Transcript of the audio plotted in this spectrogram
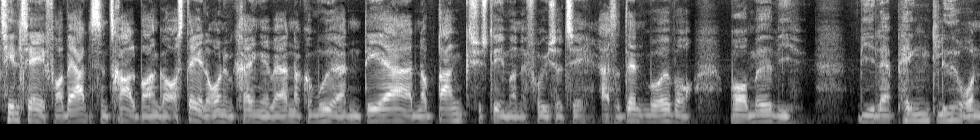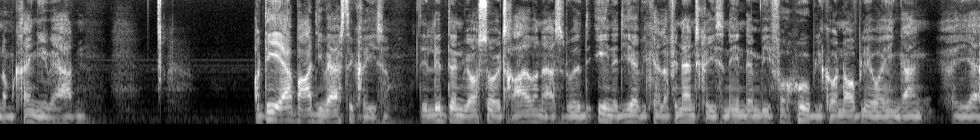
tiltag fra verdens centralbanker og stater rundt omkring i verden at komme ud af den, det er, at når banksystemerne fryser til, altså den måde, hvor, hvor med vi, vi lader penge glide rundt omkring i verden. Og det er bare de værste kriser. Det er lidt den, vi også så i 30'erne. Altså, du ved, en af de her, vi kalder finanskrisen, en af dem, vi forhåbentlig kun oplever en gang ja,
